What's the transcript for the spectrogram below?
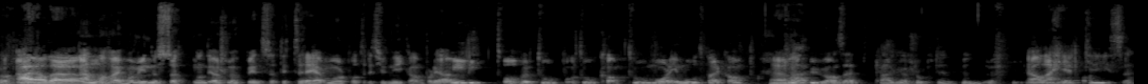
Ja, det er Anaheim har minus 17, og de har sluppet inn 73 mål på 39 kamper. De har litt over to, på- to, kamp, to mål imot per kamp. Ja. Men uansett. Calgary har sluppet inn 104. Ja, det er helt krise.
